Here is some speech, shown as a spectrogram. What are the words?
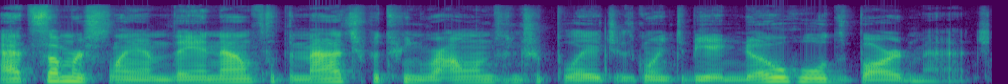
At SummerSlam, they announced that the match between Rollins and Triple H is going to be a no holds barred match.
